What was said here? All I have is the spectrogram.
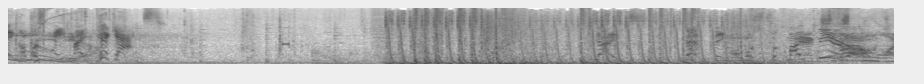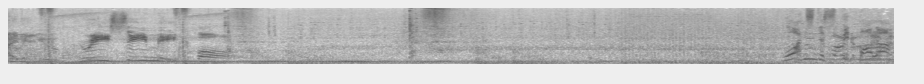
thing almost ate my pickaxe! Yikes! That thing almost took my Next beard off! you greasy meatball! What's the spitballer?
